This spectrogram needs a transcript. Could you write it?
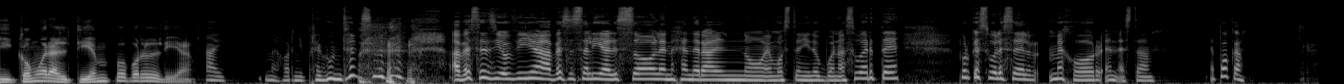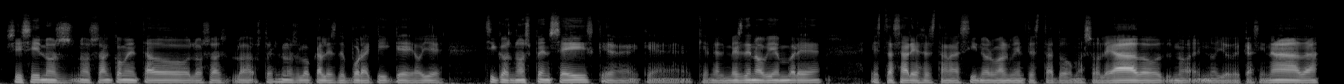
¿Y cómo era el tiempo por el día? Ay, mejor ni preguntes. a veces llovía, a veces salía el sol. En general no hemos tenido buena suerte porque suele ser mejor en esta época. Sí, sí, nos, nos han comentado los, aus- los australianos locales de por aquí que, oye, chicos, no os penséis que, que- que en el mes de noviembre estas áreas están así, normalmente está todo más soleado, no, no llueve casi nada.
